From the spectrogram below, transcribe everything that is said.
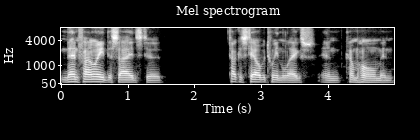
then finally decides to tuck his tail between the legs and come home and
